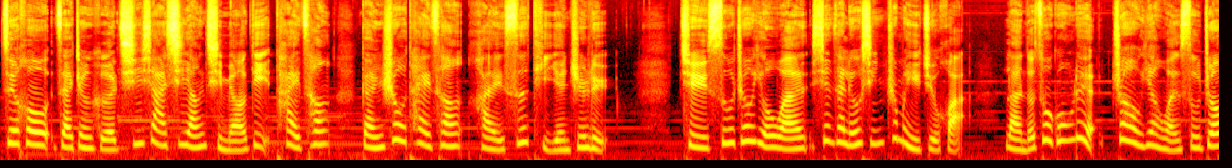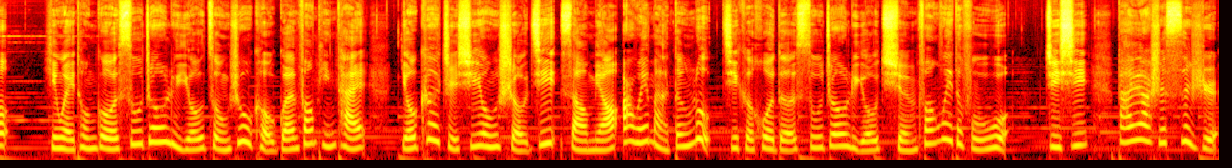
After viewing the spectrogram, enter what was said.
最后在郑和七下西洋起苗地太仓感受太仓海丝体验之旅。去苏州游玩，现在流行这么一句话：懒得做攻略，照样玩苏州。因为通过苏州旅游总入口官方平台，游客只需用手机扫描二维码登录，即可获得苏州旅游全方位的服务。据悉，八月二十四日，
